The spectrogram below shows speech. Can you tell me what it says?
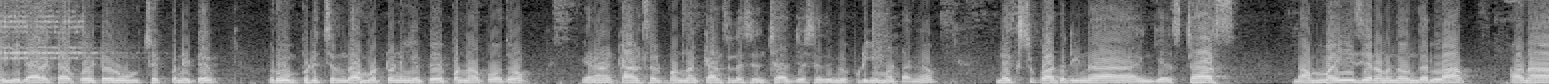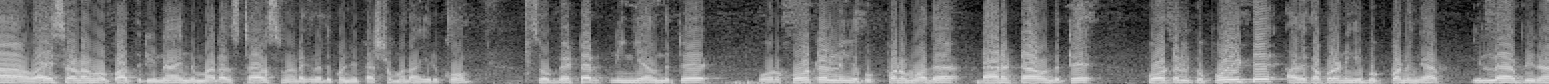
நீங்கள் டேரெக்டாக போயிட்டு ரூம் செக் பண்ணிவிட்டு ரூம் பிடிச்சிருந்தா மட்டும் நீங்கள் பே பண்ணால் போதும். ஏன்னா கேன்சல் பண்ணால் கேன்சலேஷன் சார்ஜஸ் எதுவுமே பிடிக்க மாட்டாங்க. நெக்ஸ்ட் பார்த்துட்டிங்கன்னா இங்கே ஸ்டார்ஸ் நம்ம ஈஸியாக நடந்து வந்துடலாம். ஆனால் வயசானவங்க பார்த்துட்டிங்கன்னா இந்த மாதிரி ஸ்டார்ஸ் நடக்கிறது கொஞ்சம் கஷ்டமாக தான் இருக்கும். ஸோ பெட்டர் நீங்கள் வந்துட்டு ஒரு ஹோட்டல் நீங்கள் புக் பண்ணும் போது டேரெக்டாக வந்துட்டு ஹோட்டலுக்கு போயிட்டு அதுக்கப்புறம் நீங்கள் புக் பண்ணுங்கள் இல்லை அப்படின்னா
